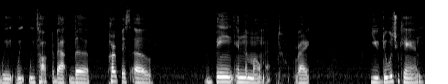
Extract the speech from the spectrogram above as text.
we, we, we talked about the purpose of being in the moment, right? You do what you can,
